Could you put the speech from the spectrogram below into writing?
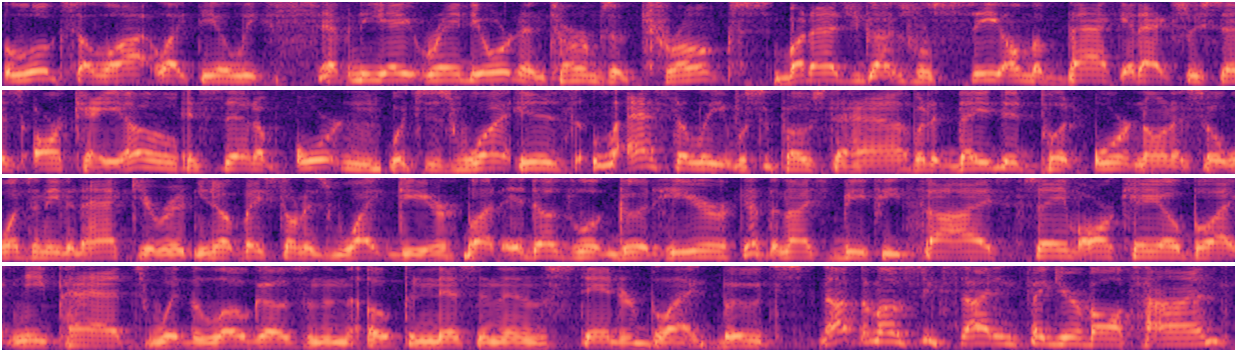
looks a lot like the Elite 78 Randy Orton in terms of trunks, but as you guys will see on the back, it actually says RKO instead of Orton, which is what his last Elite was supposed to have, but they did put Orton on it, so it wasn't even accurate, you know, based on his white gear, but it does look good here. Got the nice beefy thighs, same RKO black knee pads with the logos and then the openness and then the standard black boots. Not the most exciting figure of all time,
